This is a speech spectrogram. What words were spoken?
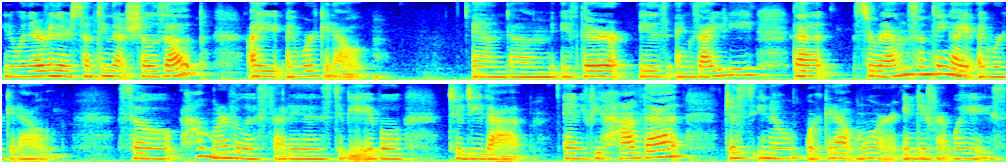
You know, whenever there's something that shows up, I, I work it out. And um, if there is anxiety that surrounds something, I, I work it out. So, how marvelous that is to be able to do that. And if you have that, just, you know, work it out more in different ways.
